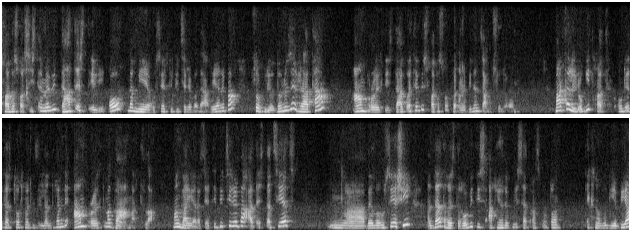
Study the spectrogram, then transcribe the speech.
სხვადასხვა სისტემები დატესტილიყო და მიეღო სერტიფიცირება და აღიარება სოფლიო დონეზე, რათა ამ პროექტის დაკვეთები სხვადასხვა ქვეყნებიდან წამოსულიყო. მართალი რო გითხრათ 2014 წლიდან დღემდე ამ პროექტმა გაამართლა. მან გაიარა სერტიფიცირება, ატესტაციაც ბელორუსიაში და დღესდღეობით ის აღიარებული სატრანსპორტო ტექნოლოგიებია,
